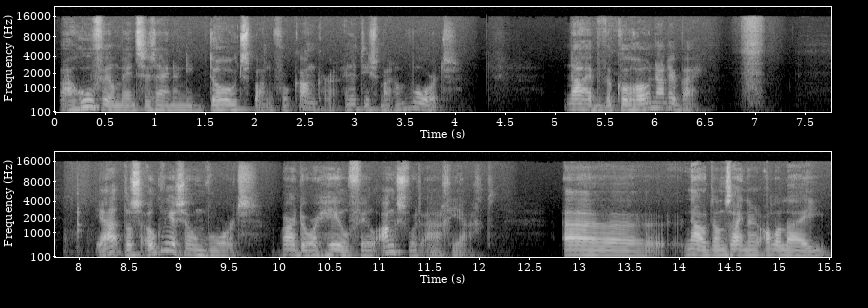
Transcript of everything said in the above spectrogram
Maar hoeveel mensen zijn er niet doodsbang voor kanker? En het is maar een woord. Nou hebben we corona erbij. Ja, dat is ook weer zo'n woord waardoor heel veel angst wordt aangejaagd. Eh, nou, dan zijn er allerlei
